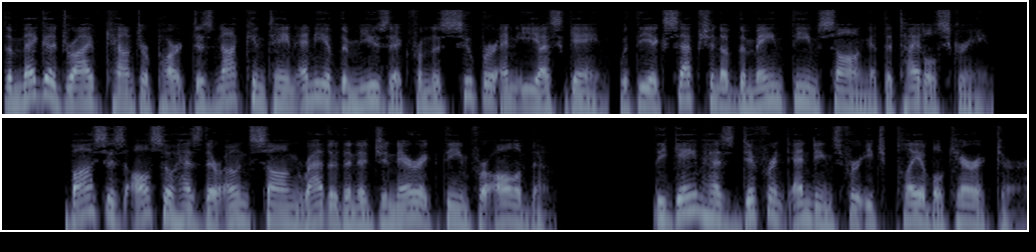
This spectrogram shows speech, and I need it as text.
The Mega Drive counterpart does not contain any of the music from the Super NES game, with the exception of the main theme song at the title screen. Bosses also has their own song rather than a generic theme for all of them. The game has different endings for each playable character.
